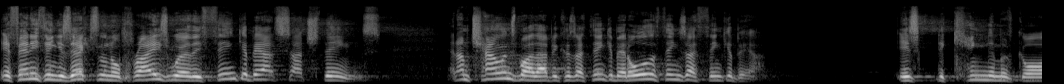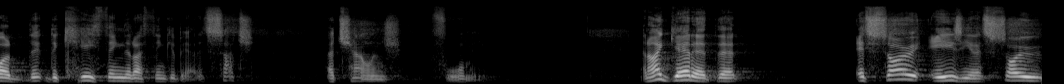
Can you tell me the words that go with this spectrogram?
if anything is excellent or praiseworthy, think about such things. And I'm challenged by that because I think about all the things I think about. Is the kingdom of God the, the key thing that I think about? It's such a challenge for me. And I get it that it's so easy and it's so,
